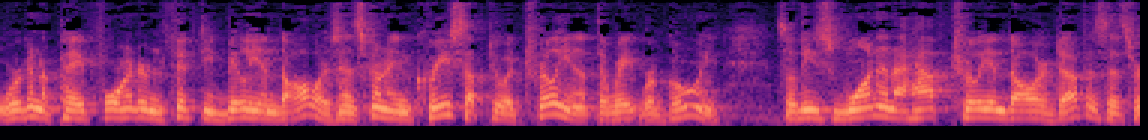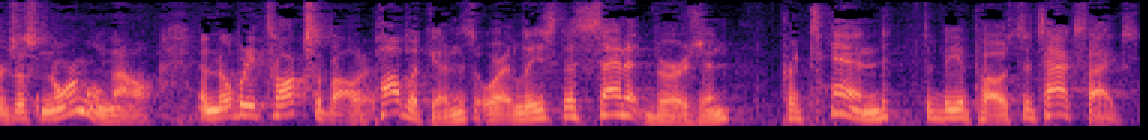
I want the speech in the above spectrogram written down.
we're going to pay 450 billion dollars, and it's going to increase up to a trillion at the rate we're going. So these one and a half trillion dollar deficits are just normal now, and nobody talks about Republicans, it. Republicans, or at least the Senate version, pretend to be opposed to tax hikes.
